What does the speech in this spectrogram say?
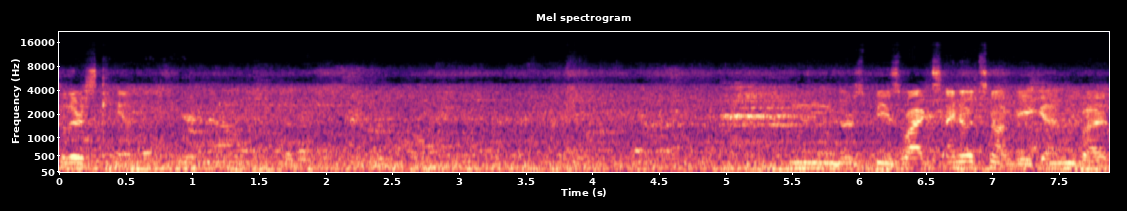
So there's candles here now. Mm, there's beeswax. I know it's not vegan, but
